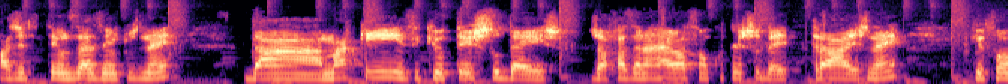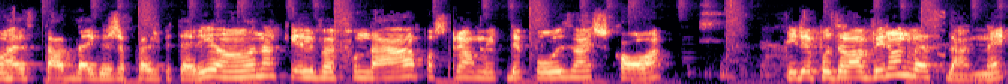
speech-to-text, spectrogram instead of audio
a gente tem os exemplos, né? Da Mackenzie, que o texto 10, já fazendo a relação com o texto 10, traz, né? Que foi um resultado da igreja presbiteriana, que ele vai fundar posteriormente depois a escola. E depois ela vira a universidade, né?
